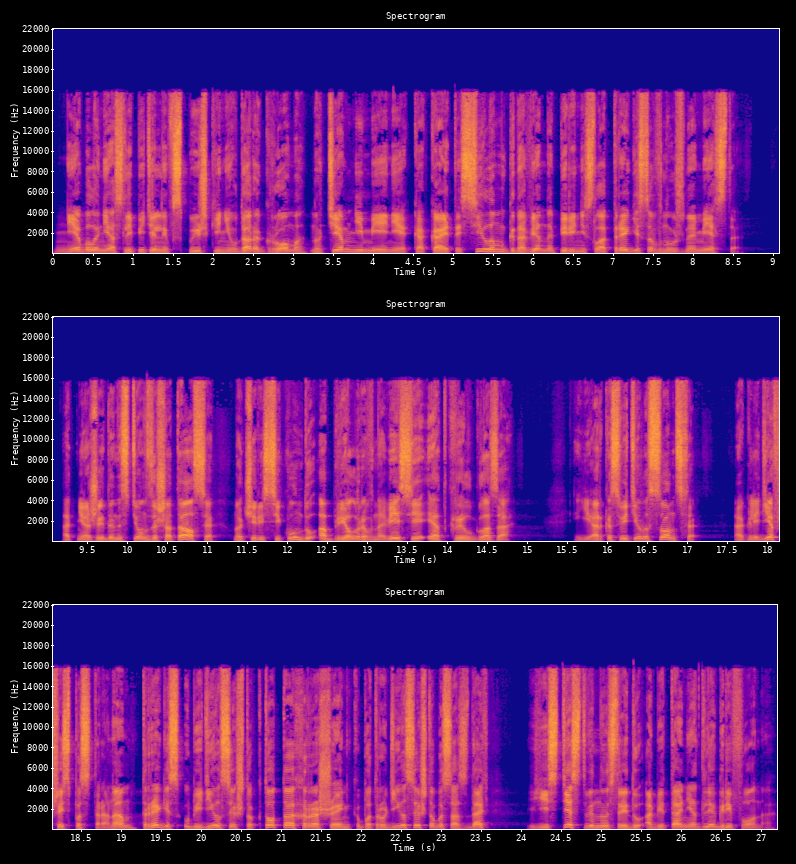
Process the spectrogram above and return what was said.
Не было ни ослепительной вспышки, ни удара грома, но тем не менее какая-то сила мгновенно перенесла Трегиса в нужное место. От неожиданности он зашатался, но через секунду обрел равновесие и открыл глаза. Ярко светило солнце. Оглядевшись по сторонам, Трегис убедился, что кто-то хорошенько потрудился, чтобы создать естественную среду обитания для Грифона.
